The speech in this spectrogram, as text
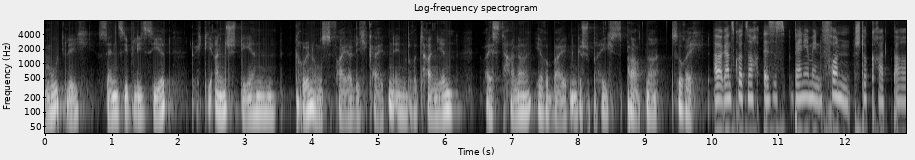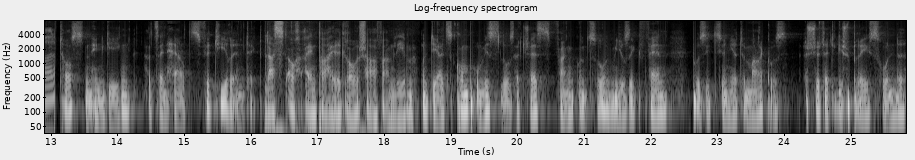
Vermutlich sensibilisiert durch die anstehenden Krönungsfeierlichkeiten in Britannien weist Hannah ihre beiden Gesprächspartner zurecht. Aber ganz kurz noch, es ist Benjamin von Stuckrad-Barre. Thorsten hingegen hat sein Herz für Tiere entdeckt. Lasst auch ein paar hellgraue Schafe am Leben. Und der als kompromissloser Jazz, Funk und Soul Music Fan positionierte Markus erschüttert die Gesprächsrunde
